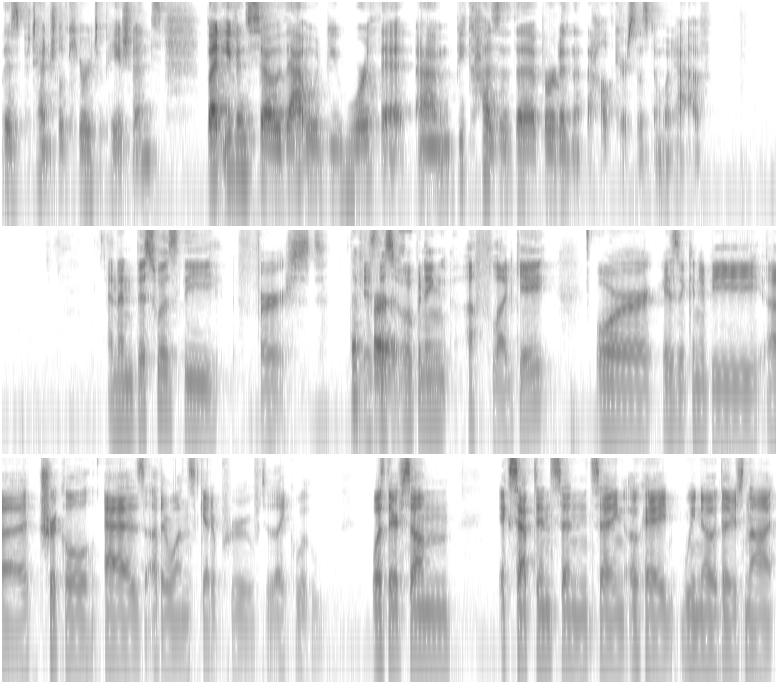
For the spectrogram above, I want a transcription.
this potential cure to patients. But even so, that would be worth it um, because of the burden that the healthcare system would have. And then this was the first the is first. this opening a floodgate or is it going to be a trickle as other ones get approved like w- was there some acceptance and saying okay we know there's not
